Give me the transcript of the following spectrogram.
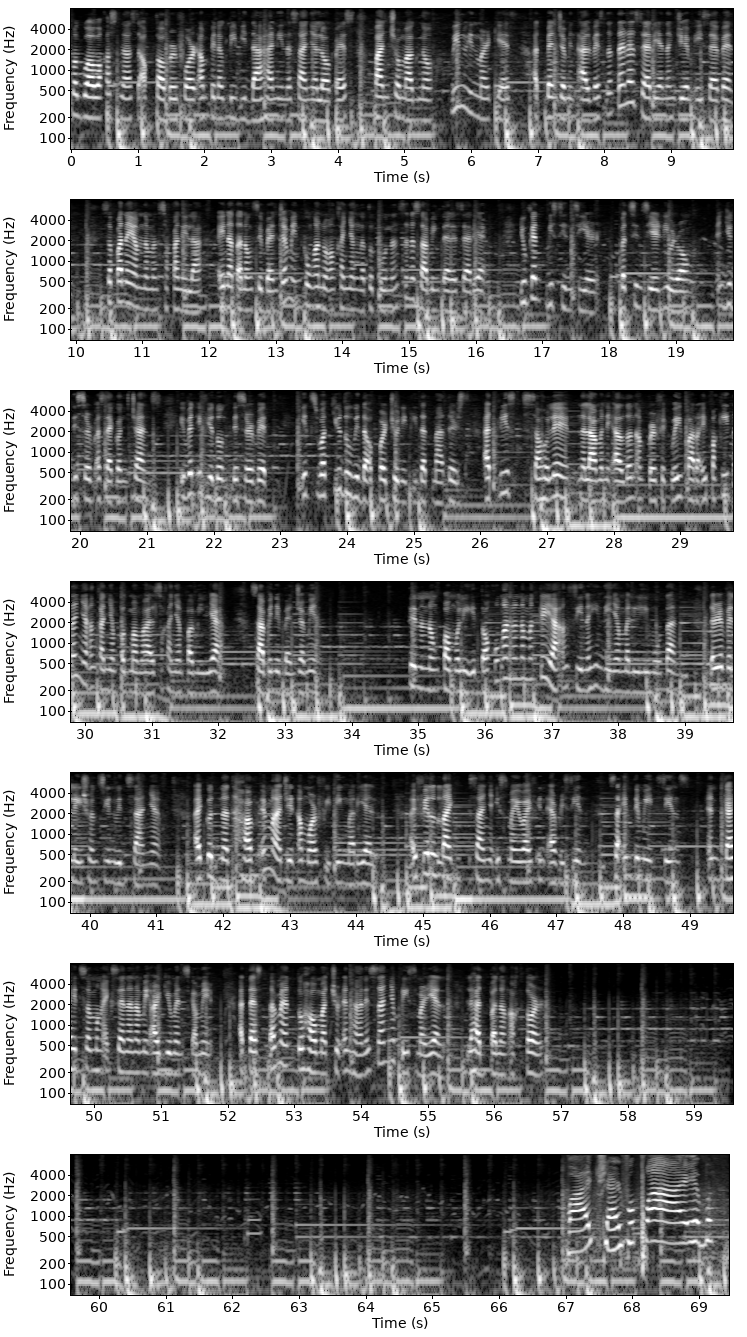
Magwawakas na sa October 4 ang pinagbibidahan ni Nasanya Lopez, Pancho Magno, Winwin Marquez at Benjamin Alves na teleserye ng GMA7. Sa panayam naman sa kanila ay natanong si Benjamin kung ano ang kanyang natutunan sa nasabing teleserye. You can't be sincere, but sincerely wrong, and you deserve a second chance, even if you don't deserve it. It's what you do with the opportunity that matters. At least, sa huli, nalaman ni Eldon ang perfect way para ipakita niya ang kanyang pagmamahal sa kanyang pamilya, sabi ni Benjamin. Tinanong pa muli ito kung ano naman kaya ang scene na hindi niya malilimutan, the revelation scene with Sanya. I could not have imagined a more fitting Mariel. I feel like Sanya is my wife in every scene, sa intimate scenes, and kahit sa mga eksena na may arguments kami. A testament to how mature and honest Sanya plays Mariel, lahat pa ng aktor. subscribe, share, subscribe.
